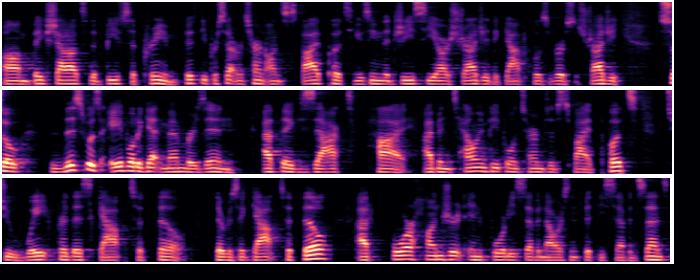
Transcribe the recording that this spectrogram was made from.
Um, big shout out to the Beef Supreme, 50% return on SPY puts using the GCR strategy, the gap close reversal strategy. So this was able to get members in at the exact high. I've been telling people in terms of SPY puts to wait for this gap to fill. There was a gap to fill at $447.57.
